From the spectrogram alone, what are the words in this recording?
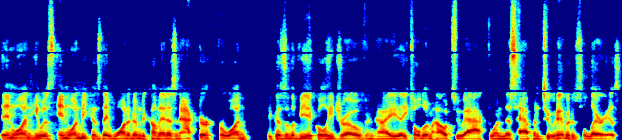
in one. He was in one because they wanted him to come in as an actor for one because of the vehicle he drove and how he- they told him how to act when this happened to him. It was hilarious.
